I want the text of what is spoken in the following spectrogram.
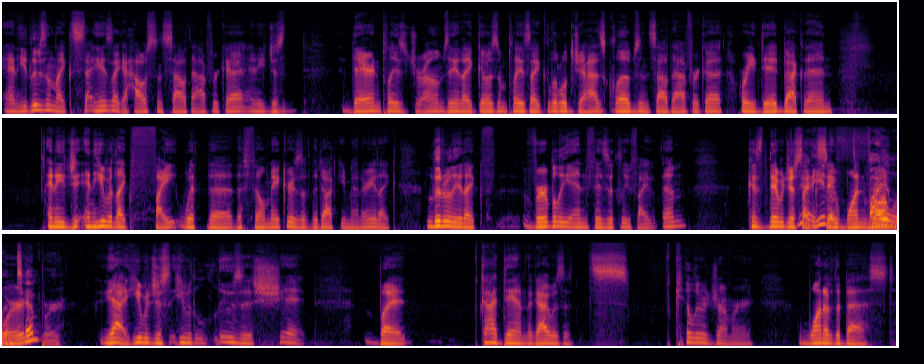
and he lives in like he has like a house in South Africa, and he just there and plays drums, and he like goes and plays like little jazz clubs in South Africa, or he did back then and he and he would like fight with the the filmmakers of the documentary, like literally like f- verbally and physically fight with them because they would just Yeah, like say one wrong word. temper. Yeah, he would just he would lose his shit. But goddamn, the guy was a killer drummer, one of the best.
